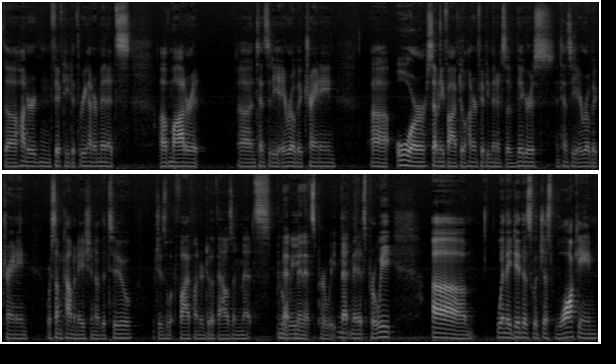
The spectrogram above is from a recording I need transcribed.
the 150 to 300 minutes of moderate uh, intensity aerobic training, uh, or 75 to 150 minutes of vigorous intensity aerobic training, or some combination of the two, which is what 500 to 1,000 mets per Met week minutes per week. Met minutes per week. Um, when they did this with just walking,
